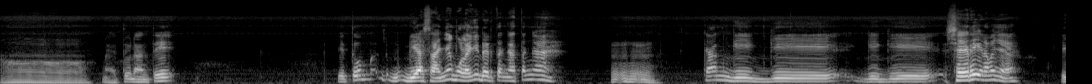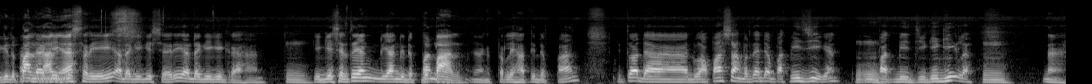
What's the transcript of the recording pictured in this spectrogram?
Oh. Nah itu nanti itu biasanya mulainya dari tengah-tengah. Mm-mm. Kan gigi gigi seri namanya ya. Gigi depan ada kan gigi ya. seri, ada gigi seri, ada gigi gerahan. Hmm. Gigi seri itu yang yang di depan, Depan. yang terlihat di depan. Itu ada dua pasang, berarti ada empat biji kan, Mm-mm. empat biji gigi lah. Hmm. Nah,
